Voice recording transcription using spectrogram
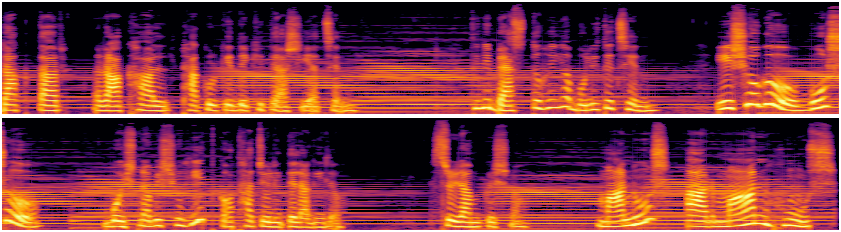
ডাক্তার রাখাল ঠাকুরকে দেখিতে আসিয়াছেন। তিনি ব্যস্ত হইয়া বলিতেছেন, এসো গো, বসো। বৈষ্ণবের সহিত কথা চলিতে লাগিল। শ্রীরামকৃষ্ণ, মানুষ আর মান হুঁশ।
